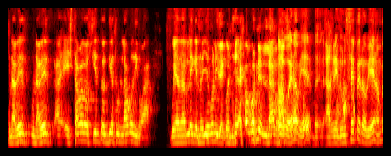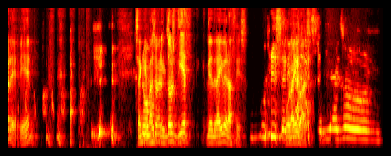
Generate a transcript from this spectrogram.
Una vez, una vez ah, estaba a 210 un lago, digo, ah, voy a darle que no llego ni de coña y acabo en el lago. Ah, bueno, sea, bien. Agridulce, pero bien, hombre, bien. O sea, que No, más o menos 210 de driver haces. Sería, Por ahí vas. sería eso. un-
